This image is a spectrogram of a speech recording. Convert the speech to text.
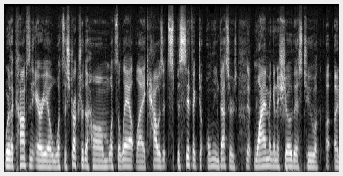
Where are the comps in the area? What's the structure of the home? What's the layout like? How is it specific to only investors? Yep. Why am I going to show this to a, a,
